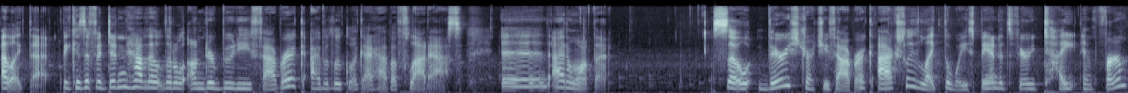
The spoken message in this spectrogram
I like that because if it didn't have that little under booty fabric, I would look like I have a flat ass. And I don't want that. So very stretchy fabric. I actually like the waistband. It's very tight and firm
